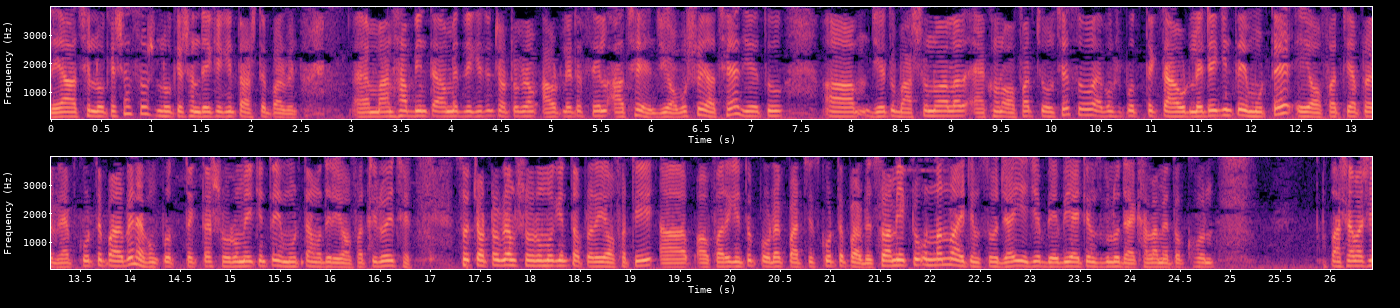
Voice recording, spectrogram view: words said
দেয়া আছে লোকেশন সো লোকেশন দেখে কিন্তু আসতে পারবেন। মানহাব বিনতে আহমেদ লিখেছেন, চট্টগ্রাম আউটলেটে সেল আছে? জি, অবশ্যই আছে। যেহেতু যেহেতু বাসনওয়ালার এখন অফার চলছে সো এবং প্রত্যেকটা আউটলেটে কিন্তু এই মুহূর্তে এই অফারটি আপনারা গ্র্যাব করতে পারবেন, এবং প্রত্যেকটা শোরুমে কিন্তু এই মুহূর্তে আমাদের এই অফারটি রয়েছে। সো চট্টগ্রাম শোরুমও কিন্তু আপনারা এই অফারটি অফারে কিন্তু প্রোডাক্ট পারচেজ করতে পারবেন। সো আমি একটু অন্যান্য আইটেমসও যাই, এই যে বেবি আইটেমসগুলো দেখালাম এতক্ষণ। পাশাপাশি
